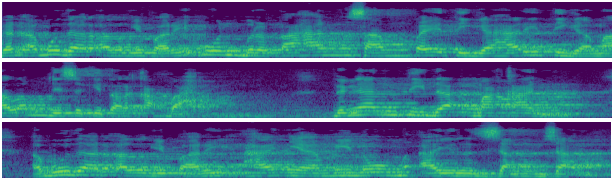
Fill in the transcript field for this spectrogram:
dan Abu Dhar Al-Ghifari pun bertahan sampai tiga hari tiga malam di sekitar Ka'bah dengan tidak makan. Abu Dhar Al-Ghifari hanya minum air zam-zam.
